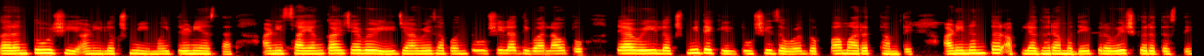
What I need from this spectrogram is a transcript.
कारण तुळशी आणि लक्ष्मी मैत्रिणी असतात आणि सायंकाळच्या वेळी ज्यावेळेस आपण तुळशीला दिवा लावतो त्यावेळी लक्ष्मी देखील तुळशीजवळ गप्पा मारत थांबते आणि नंतर आपल्या घरामध्ये प्रवेश करत असते.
